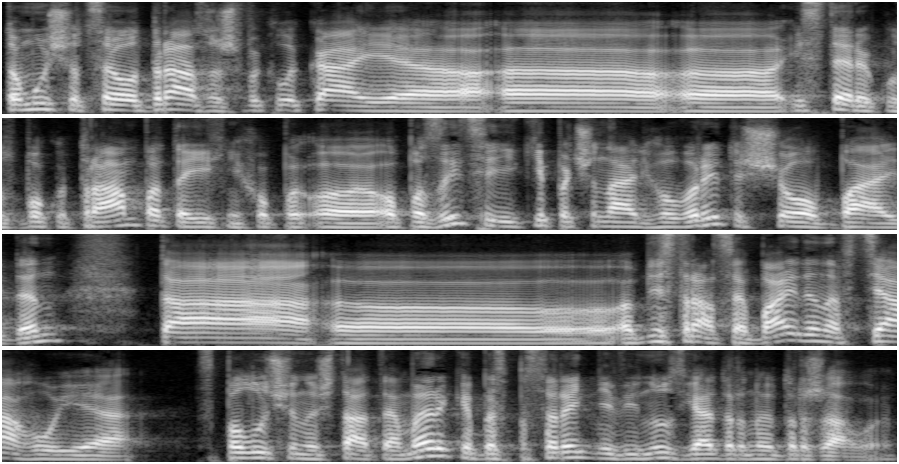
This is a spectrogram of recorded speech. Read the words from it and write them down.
Тому що це одразу ж викликає е, е, істерику з боку Трампа та їхніх е, опозицій, які починають говорити, що Байден та е, адміністрація Байдена втягує Сполучені Штати Америки безпосередньо війну з ядерною державою.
